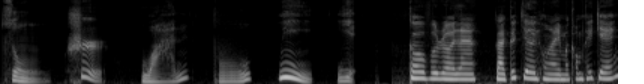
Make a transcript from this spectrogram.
总是 Quản phú ni ye. Câu vừa rồi là và cứ chơi hoài mà không thấy chán.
